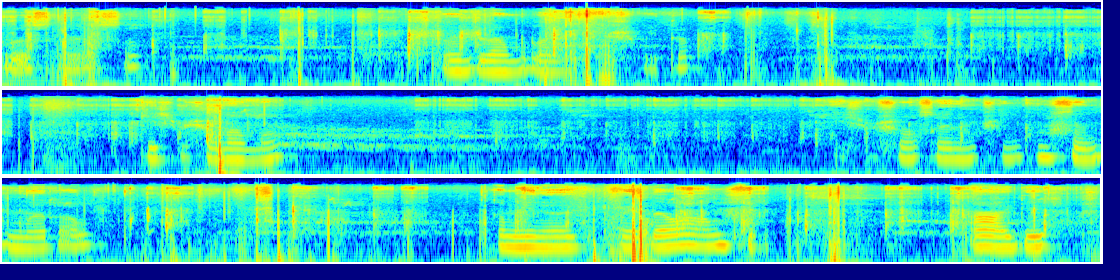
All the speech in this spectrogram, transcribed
Burası neresi? Önceden buradan geçmiş miydim? Geçmiş olamam. Geçmiş olsaydım çünkü bunları aldım. Ama yine de gitmeye devam. Aa geçmişim.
